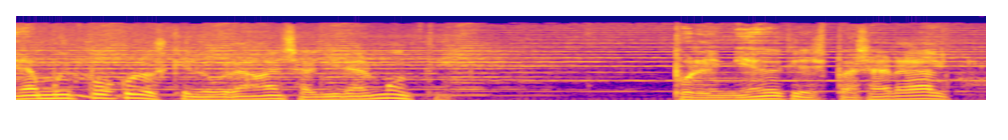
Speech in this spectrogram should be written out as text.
Eran muy pocos los que lograban salir al monte por el miedo de que les pasara algo.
